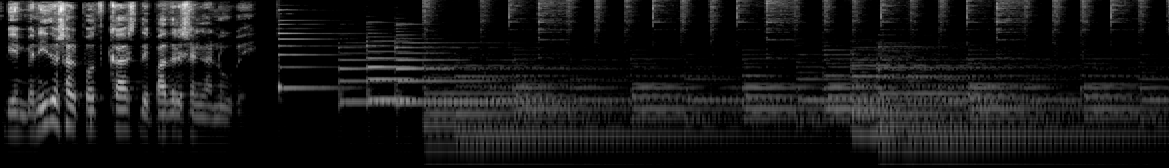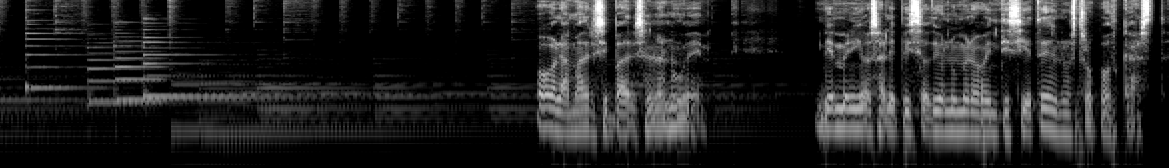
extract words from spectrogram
Bienvenidos al podcast de Padres en la Nube. Hola madres y padres en la nube. Bienvenidos al episodio número 27 de nuestro podcast.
